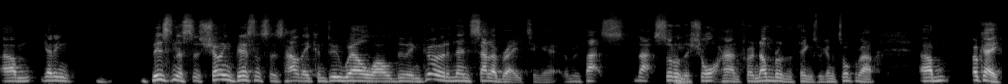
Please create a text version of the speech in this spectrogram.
um, getting businesses, showing businesses how they can do well while doing good, and then celebrating it. I mean, that's, that's sort of the shorthand for a number of the things we're going to talk about. Um, okay,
